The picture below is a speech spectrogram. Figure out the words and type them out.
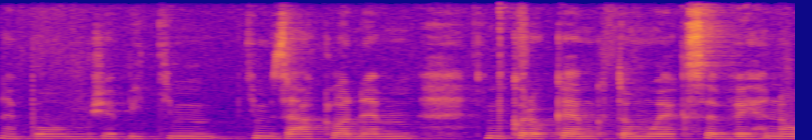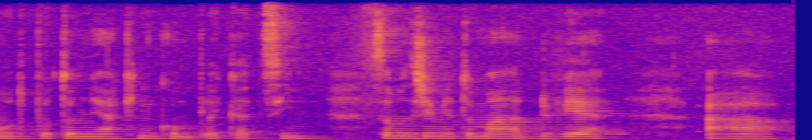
nebo může být tím, tím základem, tím krokem k tomu, jak se vyhnout potom nějakým komplikacím. Samozřejmě to má dvě a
